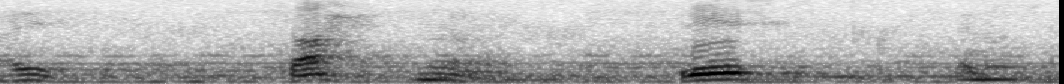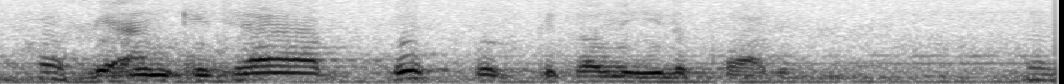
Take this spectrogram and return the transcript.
صحيح. صح؟ نعم. ليش؟ لأن كتاب خصص بكونه للطالب. نعم.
